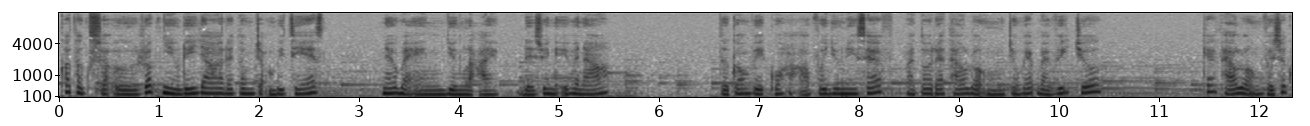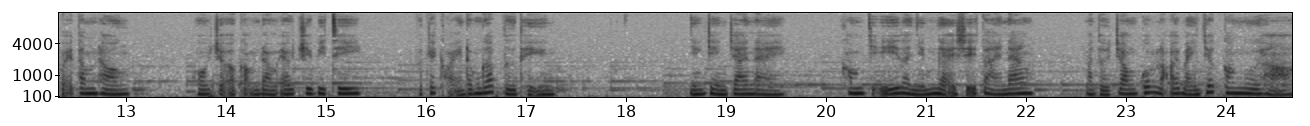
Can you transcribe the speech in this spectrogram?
Có thực sự rất nhiều lý do để tôn trọng bts nếu bạn dừng lại để suy nghĩ về nó. Từ công việc của họ với unicef mà tôi đã thảo luận trong các bài viết trước, các thảo luận về sức khỏe tâm thần hỗ trợ cộng đồng lgbt và các khoản đóng góp từ thiện. Những chàng trai này không chỉ là những nghệ sĩ tài năng, mà từ trong cốt lõi bản chất con người họ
